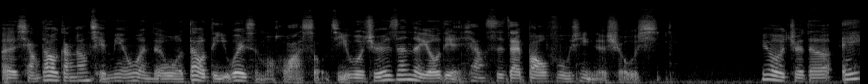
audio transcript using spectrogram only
呃想到刚刚前面问的，我到底为什么划手机？我觉得真的有点像是在报复性的休息。因为我觉得，哎，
